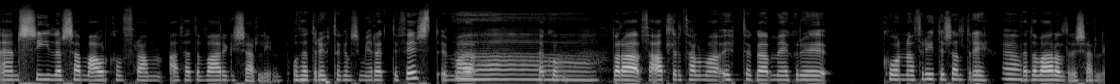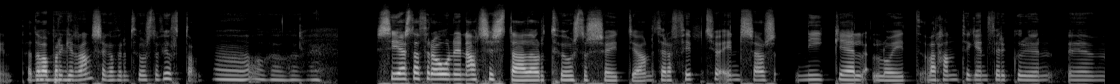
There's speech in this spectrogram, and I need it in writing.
en síðar sama ár kom fram að þetta var ekki Charlene og þetta er upptakan sem ég rætti fyrst um að það kom- bara það allir að tala um að upptaka með einhverju konu á þrítusaldri Já. þetta var aldrei Charlene, þetta var bara ekki rannsaka fyrir 2014 Ah, ok, ok, ok. síðasta þróunin átt sér stað árið 2017 þegar 51 árs Nigel Lloyd var handtekinn fyrir grun um.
